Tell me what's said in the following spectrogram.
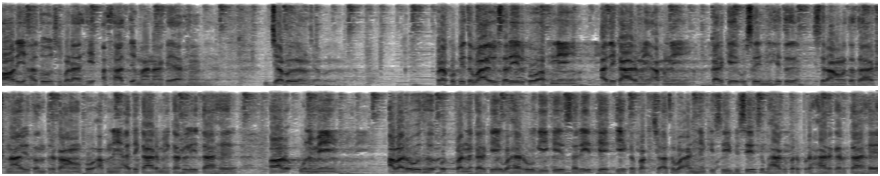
और यह दोष बड़ा ही असाध्य माना गया है। जब प्रकोपित वायु शरीर को अपने अधिकार में अपने करके उसे निहित सिराओं तथा स्नायु तंत्रिकाओं को अपने अधिकार में कर लेता है और उनमें अवरोध उत्पन्न करके वह रोगी के शरीर के एक पक्ष अथवा अन्य किसी विशेष भाग पर प्रहार करता है,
